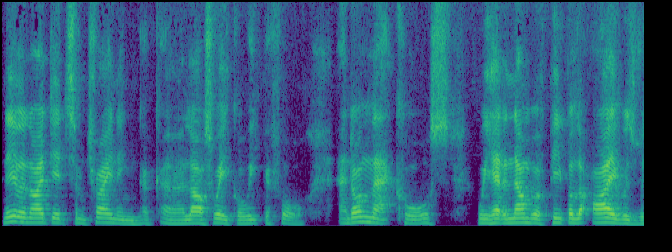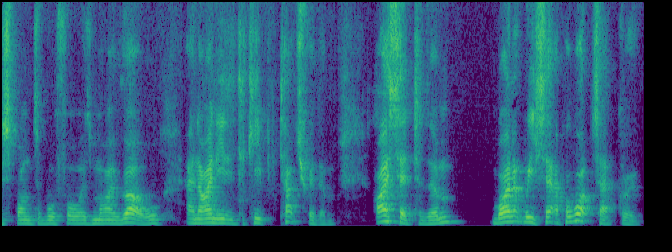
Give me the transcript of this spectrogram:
Neil and I did some training uh, last week or week before, and on that course, we had a number of people that I was responsible for as my role, and I needed to keep in touch with them. I said to them, "Why don't we set up a WhatsApp group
